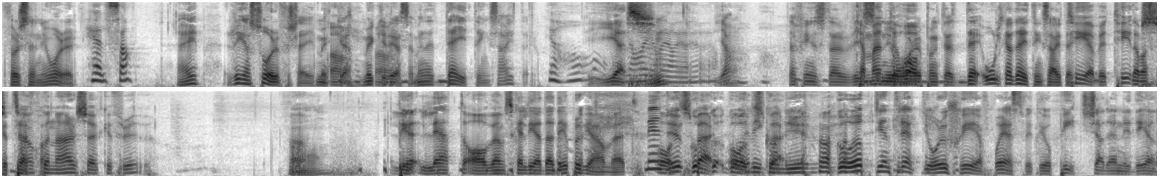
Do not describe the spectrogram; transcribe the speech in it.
För seniorer? Hälsa. Nej, resor för sig, mycket, Ja. mycket Ja. resor, men det är dejtingsajter. Jaha. Yes. Ja, ja, ja, ja, ja. Ja. Där finns där vi seniorer.se, de, olika dejtingsajter. TV-tips, pensionär söker fru. Ja. Le- Lätt av, vem ska leda det programmet? Men- Du, gå, gå, vi kunde ju gå upp till en 30-årig chef på SVT och pitcha den idén.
